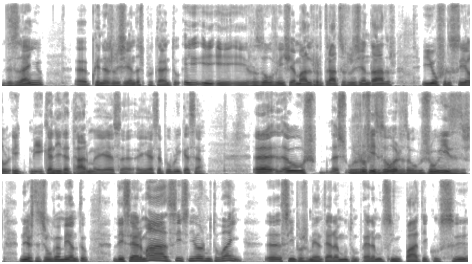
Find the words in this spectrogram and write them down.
desenho, uh, pequenas legendas, portanto, e, e, e resolvi chamar-lhe retratos legendados e oferecê-lo e, e candidatar-me a essa, a essa publicação. Uh, os, os, revisores ou os juízes neste julgamento disseram: Ah, sim, senhor, muito bem. Uh, simplesmente era muito, era muito simpático se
